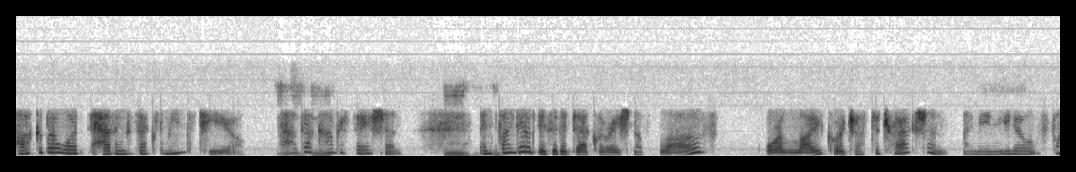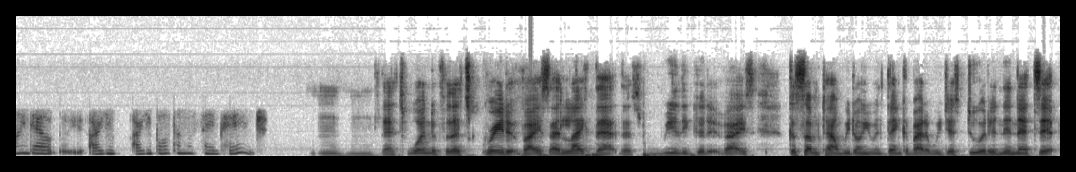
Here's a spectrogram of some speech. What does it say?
talk about what having sex means to you. have that mm-hmm. conversation mm-hmm. and find out is it a declaration of love or like or just attraction? I mean, you know, find out are you are you both on the same page? Mm-hmm. That's wonderful. That's great advice. I like that. That's really good advice because sometimes we don't even think about it. We just do it and then that's it,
